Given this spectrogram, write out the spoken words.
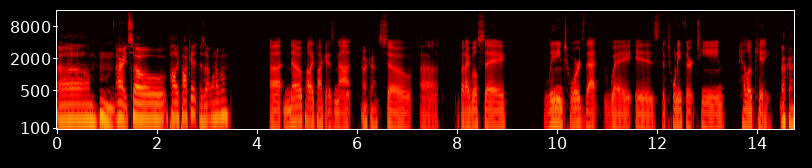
Um. Hmm. All right. So Polly Pocket is that one of them? Uh, no, Polly Pocket is not. Okay. So, uh, but I will say, leaning towards that way is the 2013 Hello Kitty. Okay.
